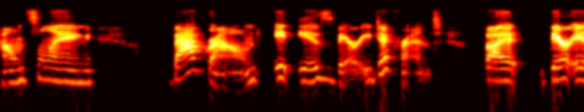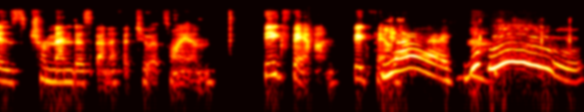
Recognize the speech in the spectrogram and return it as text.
counseling background it is very different but there is tremendous benefit to it so i am big fan big fan yeah woohoo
